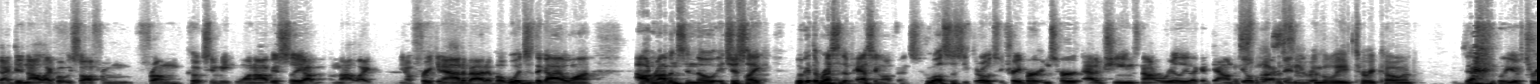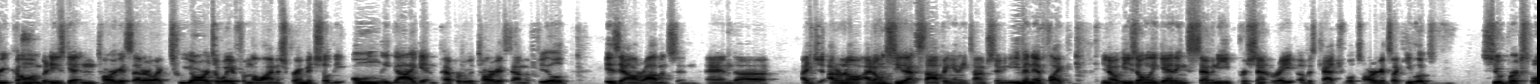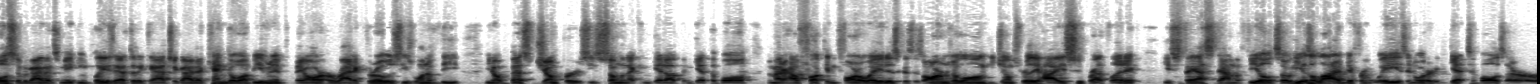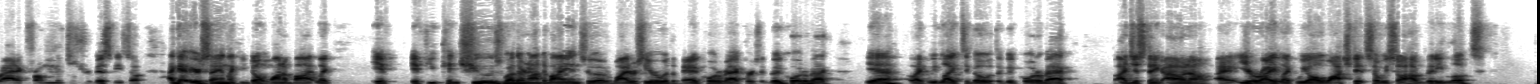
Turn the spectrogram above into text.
I did not like what we saw from from Cooks in Week One. Obviously, I'm, I'm not like you know freaking out about it, but Woods is the guy I want. Allen Robinson though, it's just like look at the rest of the passing offense. Who else does he throw to? Trey Burton's hurt. Adam Shaheen's not really like a downfield receiver in the league. Tarik Cohen. Exactly. You have Tarik Cohen, but he's getting targets that are like two yards away from the line of scrimmage. So the only guy getting peppered with targets down the field is Allen Robinson. And uh, I, I don't know. I don't see that stopping anytime soon. Even if like you know he's only getting seventy percent rate of his catchable targets, like he looks super explosive. A guy that's making plays after the catch, a guy that can go up, even if they are erratic throws. He's one of the you know best jumpers. He's someone that can get up and get the ball no matter how fucking far away it is because his arms are long. He jumps really high. He's super athletic. He's fast down the field. So he has a lot of different ways in order to get to balls that are erratic from Mitchell Trubisky. So I get what you're saying. Like you don't want to buy like if if you can choose whether or not to buy into a wide receiver with a bad quarterback versus a good quarterback, yeah, like we'd like to go with a good quarterback. I just think I don't know. I, you're right. Like we all watched it, so we saw how good he looked,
